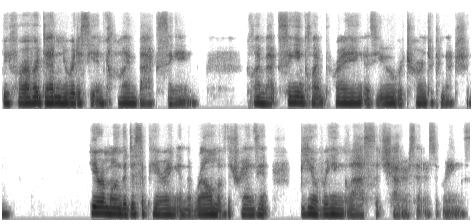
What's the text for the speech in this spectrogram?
be forever dead in Eurydice and climb back singing. Climb back singing, climb praying as you return to connection. Here among the disappearing in the realm of the transient, be a ringing glass that shatters as it rings.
